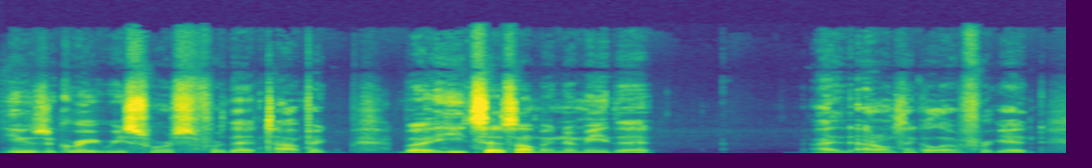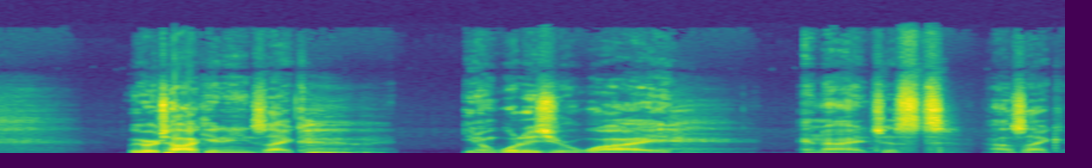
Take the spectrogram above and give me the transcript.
he was a great resource for that topic. But he said something to me that I I don't think I'll ever forget. We were talking, and he's like, you know, what is your why? And I just I was like,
